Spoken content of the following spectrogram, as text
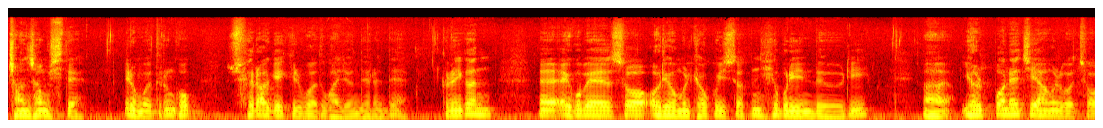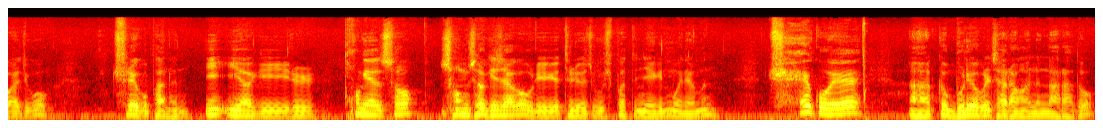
전성시대 이런 것들은 꼭 쇠락의 길과도 관련되는데 그러니까 에, 애굽에서 어려움을 겪고 있었던 히브리인들이 아, 열 번의 재앙을 거쳐가지고 출애굽하는 이 이야기를 통해서 성서 기자가 우리에게 들려주고 싶었던 얘기는 뭐냐면 최고의 아, 그 무력을 자랑하는 나라도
